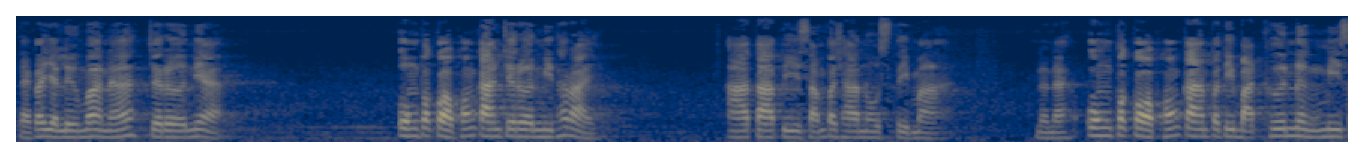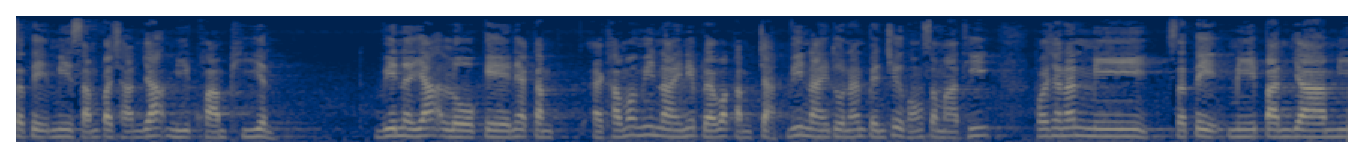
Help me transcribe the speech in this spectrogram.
แต่ก็อย่าลืมว่านะ เจริญเนี่ยองค์ประกอบของการเจริญมีเท่าไหร่ อาตาปีสัมปชานโนสติมา นะนะองค์ประกอบของการปฏิบัติคือหนึ่งมีสติมีสัมปชัญญะมีความเพียรวินยะโลเกเนี่ยคำว่าวินัยนี่แปลว่ากำจัดวินัยตัวนั้นเป็นชื่อของสมาธิ เพราะฉะนั้นมีสติมีปัญญา มี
